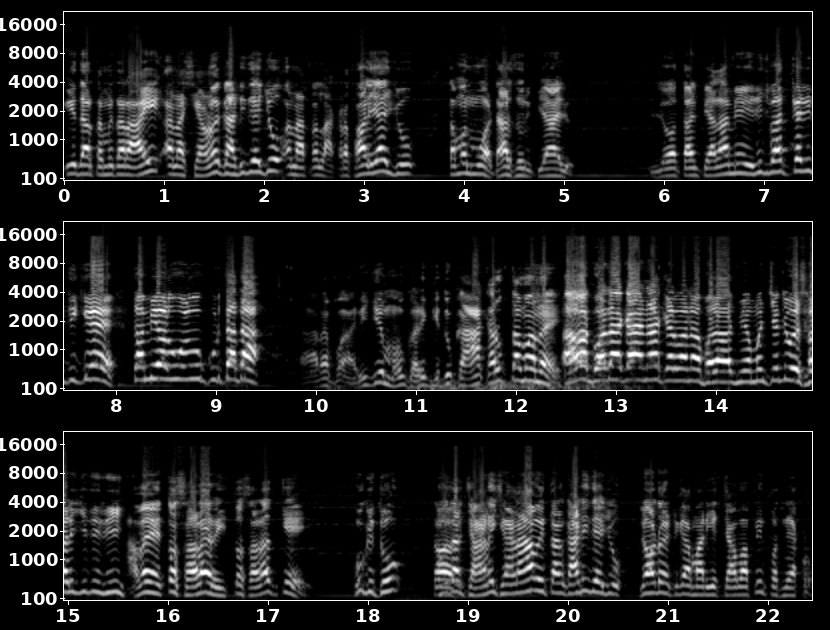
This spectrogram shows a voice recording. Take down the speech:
એ દાર તમે તારા આવી અને શેણો કાઢી દેજો અને આટલા લાકડા ફાળી આલજો. તમને હું અઢારસો રૂપિયા આલ્યો લ્યો તાન પેલા મેં એની જ વાત કરી હતી કે તમે અળવું અળવું કુડતા હતા. અરે ભારી જે હું ઘડી કીધું કા કરું તમને? આવા ગોડા કા ના કરવાના ભલા આદમી અમને કેટલી વાર સળી કીધી હતી? હવે એ તો સળ રીત તો સળ જ કે. હું કીધું તમે તાર જાણી છાણા આવી તાર કાઢી દેજો. લોડો એટકા મારી ચા વાપીને પછી નીકળો.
